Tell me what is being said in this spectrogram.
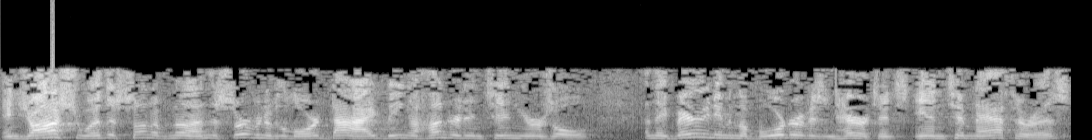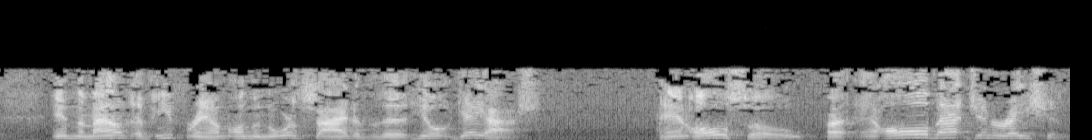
And Joshua, the son of Nun, the servant of the Lord, died, being a 110 years old. And they buried him in the border of his inheritance in Timnath in the mount of Ephraim on the north side of the hill Gaash. And also, uh, and all that generation,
